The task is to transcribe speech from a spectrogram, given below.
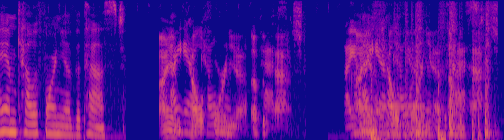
am California of the past. I am, I am California, California of the past. I I am California of the past.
